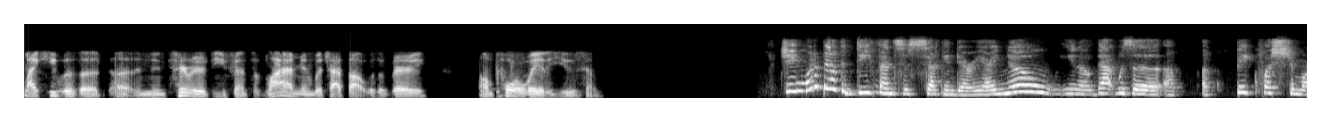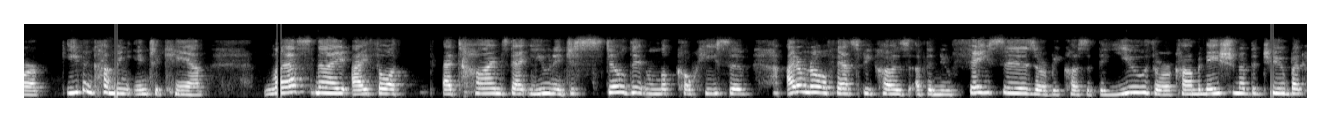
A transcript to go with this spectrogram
like he was a, a an interior defensive lineman, which I thought was a very um, poor way to use him. Gene, what about the defensive secondary? I know, you know, that was a, a, a big question mark even coming into camp. Last night, I thought at times that unit just still didn't look cohesive. I don't know if that's because of the new faces or because of the youth or a combination of the two, but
